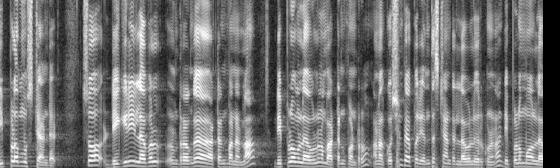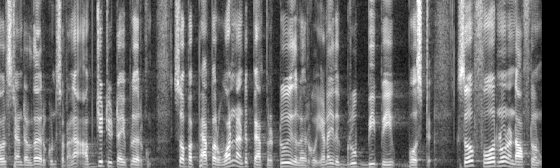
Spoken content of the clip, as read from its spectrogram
diploma standard so degree லெவல்ன்றவங்க அட்டன் பண்ணலாம். டிப்ளமோ லெவலும் நம்ம அட்டன் பண்ணுறோம் ஆனால் கொஷின் பேப்பர் எந்த ஸ்டாண்டர்ட் லெவலில் இருக்கணும்னா டிப்ளமோ லெவல் ஸ்டாண்டர்ட் தான் இருக்கும்னு சொல்கிறாங்க அப்ஜெக்டிவ் டைப்பில் இருக்கும். ஸோ அப்போ paper one and paper two இதில் இருக்கும். ஏன்னா இது group BB post so forenoon and afternoon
